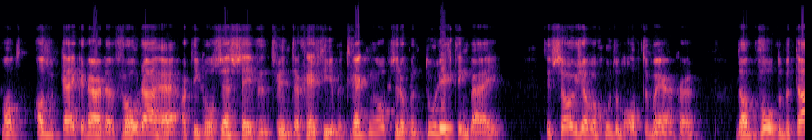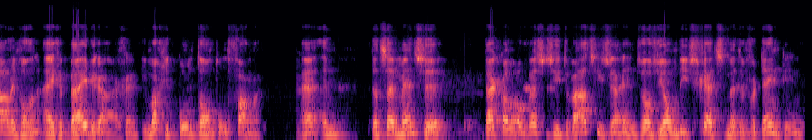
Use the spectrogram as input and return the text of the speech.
want als we kijken naar de VODA, hè, artikel 627 geeft hier betrekking op, er zit ook een toelichting bij. Het is sowieso wel goed om op te merken dat bijvoorbeeld de betaling van een eigen bijdrage, die mag je contant ontvangen. Hè? En dat zijn mensen, daar kan ook best een situatie zijn, zoals Jan die schetst met een verdenking,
